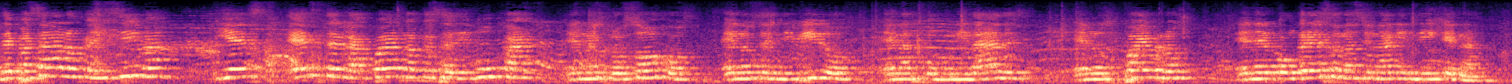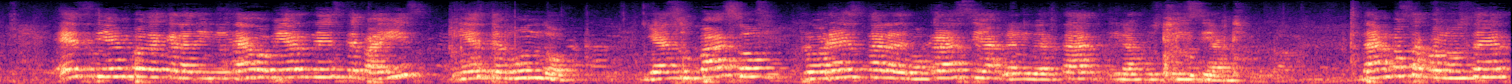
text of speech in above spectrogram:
de pasar a la ofensiva y es este el acuerdo que se dibuja en nuestros ojos, en los individuos, en las comunidades, en los pueblos, en el Congreso Nacional Indígena. Es tiempo de que la dignidad gobierne este país y este mundo, y a su paso florezca la democracia, la libertad y la justicia. Damos a conocer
